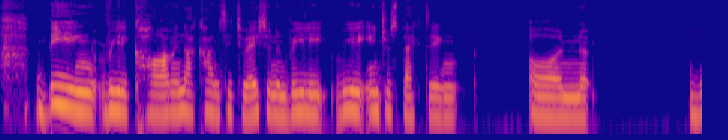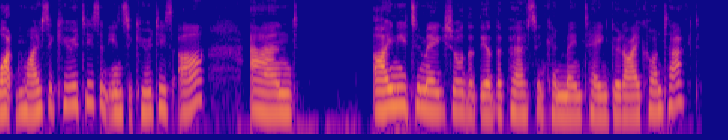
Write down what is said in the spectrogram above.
being really calm in that kind of situation and really, really introspecting on what my securities and insecurities are. And I need to make sure that the other person can maintain good eye contact.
